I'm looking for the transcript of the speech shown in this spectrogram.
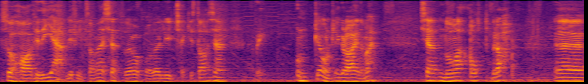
så har vi det jævlig fint sammen. Jeg kjente det oppe på lydsjekk i stad. Jeg jeg blir ordentlig ordentlig glad inni meg. Kjenner at nå er alt bra. Uh,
